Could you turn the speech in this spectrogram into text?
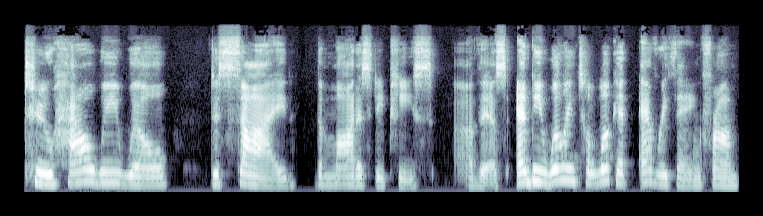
to how we will decide the modesty piece of this and be willing to look at everything from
